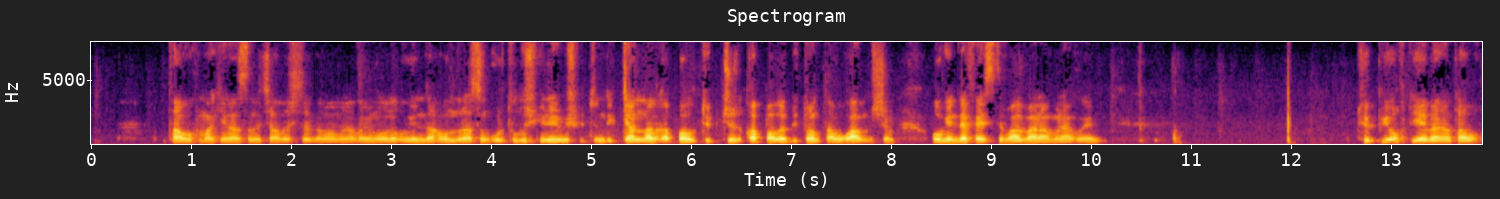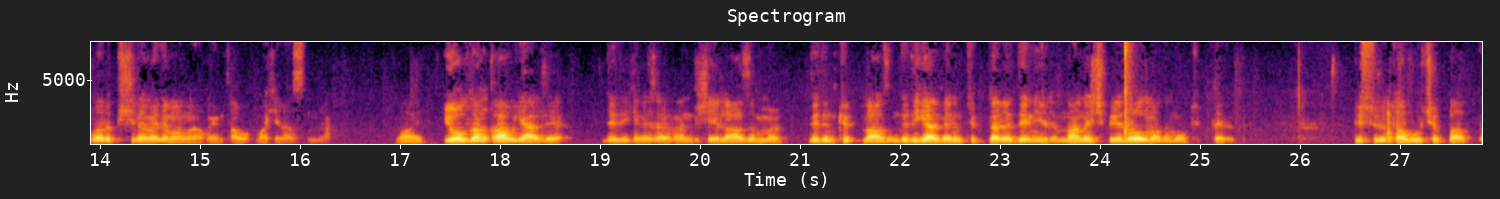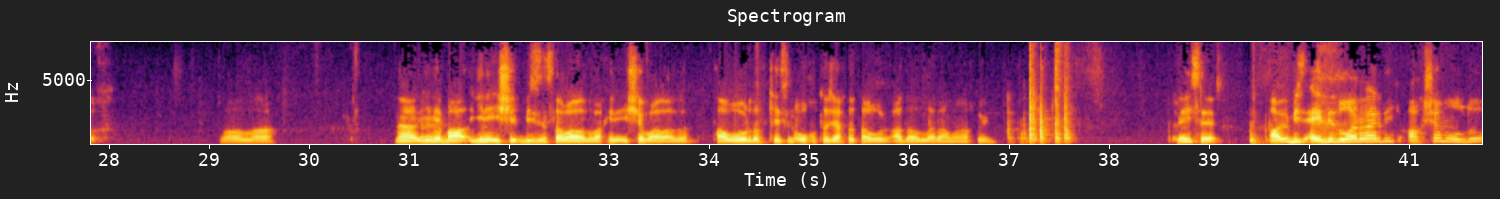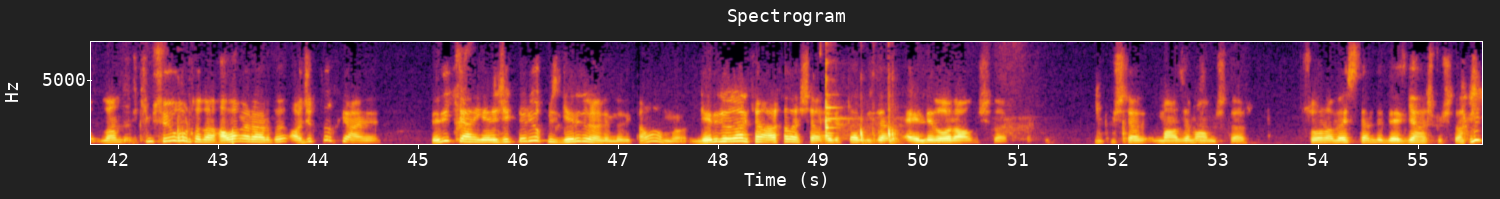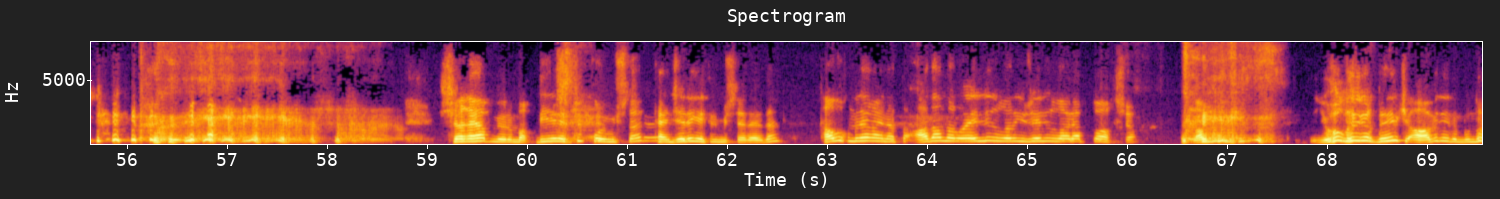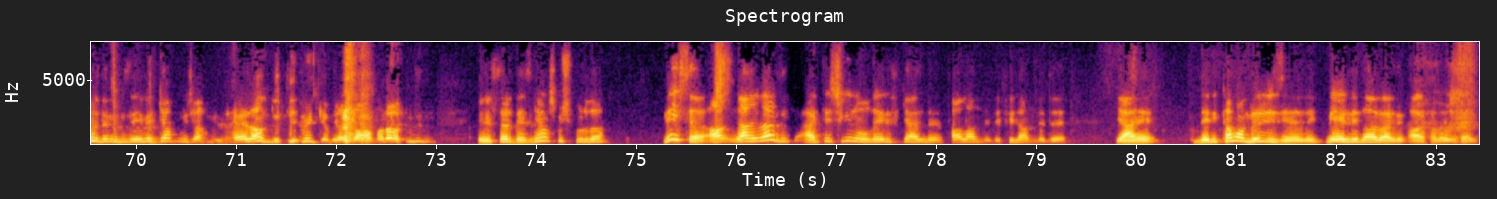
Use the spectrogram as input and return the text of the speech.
Tavuk makinesini çalıştırdım amına koyayım. Onu bugün de Honduras'ın kurtuluş günüymüş. Bütün dükkanlar kapalı, tüpçü kapalı. Bir ton tavuk almışım. O gün de festival var amına koyayım tüp yok diye ben o tavukları pişiremedim amına koyayım tavuk makinesinde. Vay. Yoldan kav geldi. Dedi ki ne Serkan bir şey lazım mı? Dedim tüp lazım. Dedi gel benim tüplere deneyelim. Lan hiçbiri de olmadı mı o tüplerin? Bir sürü tavuğu çöpe attık. Vallahi. Ya evet. yine ba- yine işi business'a bağladı bak yine işe bağladı. Tavuğu orada kesin okutacaktı tavuğu adalılara amına koyayım. Neyse Abi biz 50 dolar verdik. Akşam oldu. Lan kimse yok ortada. Hava karardı. Acıktık yani. Dedik yani gelecekleri yok. Biz geri dönelim dedik tamam mı? Geri dönerken arkadaşlar herifler bizden 50 dolar almışlar. Gitmişler malzeme almışlar. Sonra West End'de dezgah açmışlar. Şaka yapmıyorum bak. Bir yere tüp koymuşlar. Tencere getirmişler evden. Tavuk mu ne kaynattı? Adamlar o 50 doları 150 dolar yaptı o akşam. Lan yolda yürüyor dedim ki abi dedim bunlar dedim bize yemek yapmayacak mıydı? He lan dedi yemek yapacak. Amına dedim. Herifler tezgah açmış burada. Neyse yani verdik. Ertesi gün oldu herif geldi falan dedi filan dedi. Yani dedik tamam veririz yine dedik. Bir 50 daha verdik arkadaşlar.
